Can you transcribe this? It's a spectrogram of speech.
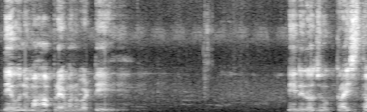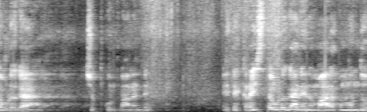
దేవుని మహాప్రేమను బట్టి నేను ఈరోజు క్రైస్తవుడుగా చెప్పుకుంటున్నానండి. అయితే క్రైస్తవుడుగా నేను మారకముందు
